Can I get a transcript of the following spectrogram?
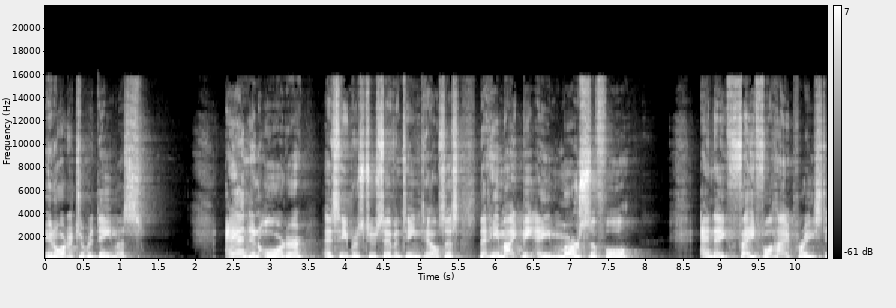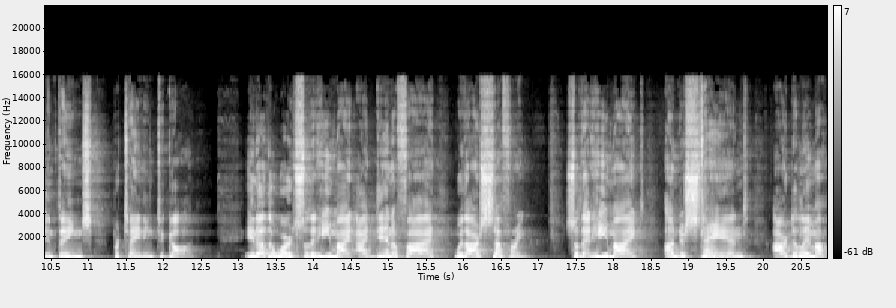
in order to redeem us and in order, as Hebrews 2:17 tells us, that he might be a merciful and a faithful high priest in things pertaining to God. In other words, so that he might identify with our suffering, so that he might understand our dilemma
